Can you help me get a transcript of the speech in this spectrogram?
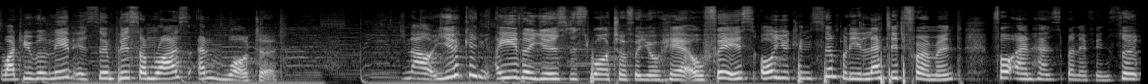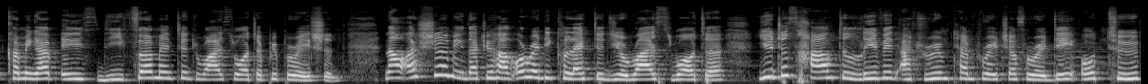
what you will need is simply some rice and water. Now you can either use this water for your hair or face or you can simply let it ferment for enhanced benefits. So coming up is the fermented rice water preparation. Now assuming that you have already collected your rice water, you just have to leave it at room temperature for a day or two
